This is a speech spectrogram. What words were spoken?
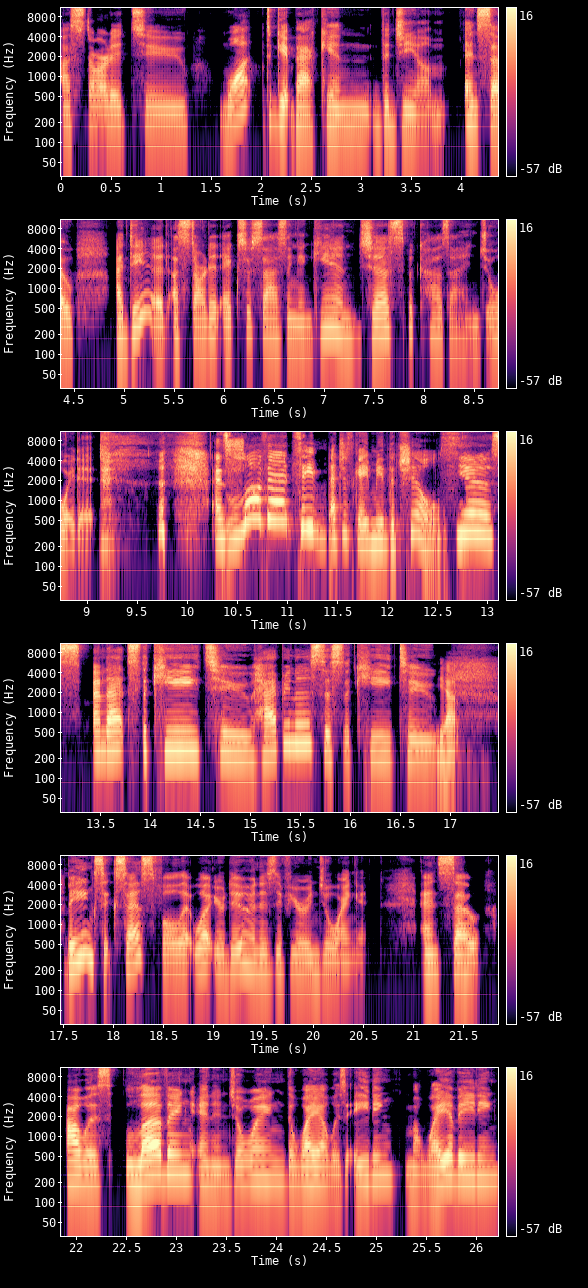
I mm-hmm. started to want to get back in the gym. And so I did. I started exercising again just because I enjoyed it. and love it see that just gave me the chills yes, and that's the key to happiness. It's the key to yep being successful at what you're doing is if you're enjoying it. And so I was loving and enjoying the way I was eating, my way of eating.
